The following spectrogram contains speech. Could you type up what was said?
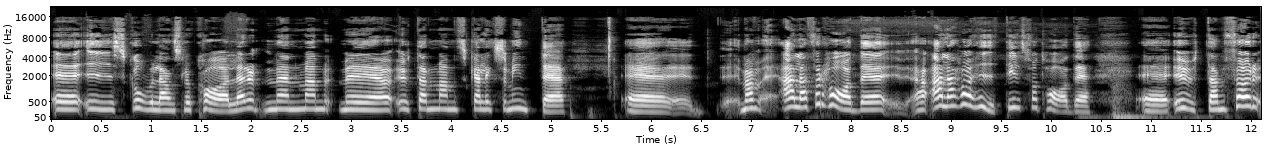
eh, i skolans lokaler, men man, eh, utan man ska liksom inte Eh, man, alla får ha det, alla har hittills fått ha det eh, utanför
